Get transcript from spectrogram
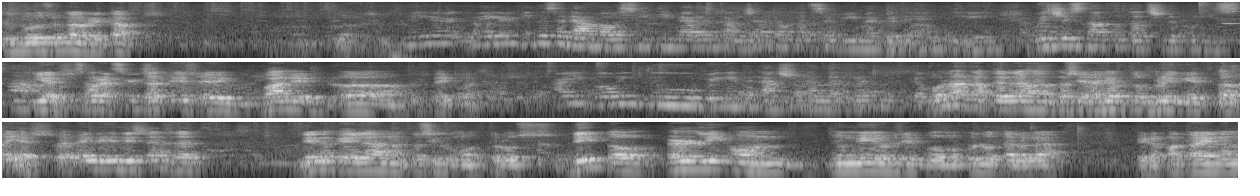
Revolutionary tax. Mayor, Mayor, dito sa Davao City, meron kang gentleman's agreement with the NPA, which is not to touch the police. uh, Yes, police correct. officers. That is a valid uh, statement. Are you going to bring it to national level? Wala na kailangan kasi I have to bring it, uh, yes, in the sense that di na kailangan to siguro truce. Dito, early on, yung mayorship ko, magulo talaga. Pinapatay ng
